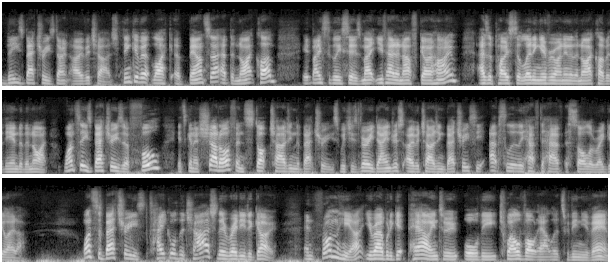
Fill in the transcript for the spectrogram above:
these batteries don't overcharge. Think of it like a bouncer at the nightclub it basically says, mate, you've had enough, go home, as opposed to letting everyone into the nightclub at the end of the night. Once these batteries are full, it's going to shut off and stop charging the batteries, which is very dangerous, overcharging batteries. So you absolutely have to have a solar regulator. Once the batteries take all the charge, they're ready to go. And from here, you're able to get power into all the 12 volt outlets within your van.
